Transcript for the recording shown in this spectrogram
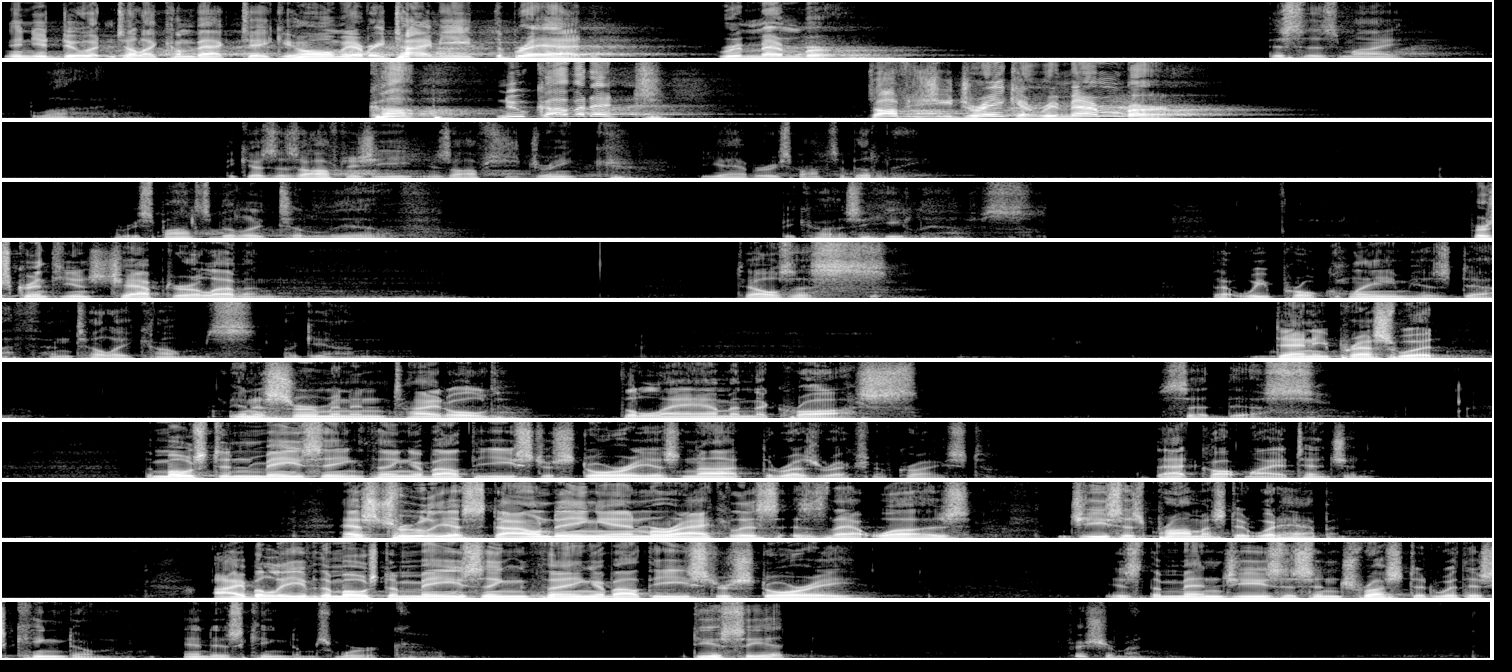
and you do it until I come back, take you home. Every time you eat the bread, remember, this is my blood. Cup, new covenant. As often as you drink it, remember. Because as often as you eat and as often as you drink, you have a responsibility. A responsibility to live because He lives. 1 Corinthians chapter 11 tells us that we proclaim his death until he comes again. Danny Presswood, in a sermon entitled The Lamb and the Cross, said this The most amazing thing about the Easter story is not the resurrection of Christ. That caught my attention. As truly astounding and miraculous as that was, Jesus promised it would happen. I believe the most amazing thing about the Easter story is the men Jesus entrusted with his kingdom and his kingdom's work. Do you see it? Fishermen.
